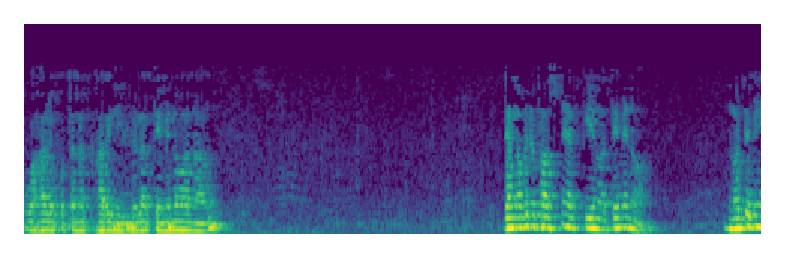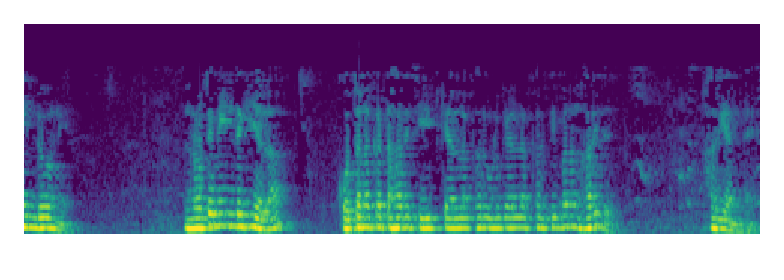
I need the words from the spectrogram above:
වහල පොතනක් හරි හිල්ලලා තෙමෙනවා නම් දැන් අපිට ප්‍රශ්නයක් තියෙනවා තෙමෙනවා. නොතෙමින්න ඕනේ. නොතෙමින්න කියලා කොතනකට හරි සීට් කැල්ලක් හරි උළු කැල්ලක් හරි තිබ්බනම් හරිද? හරියන්නේ නැහැ.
